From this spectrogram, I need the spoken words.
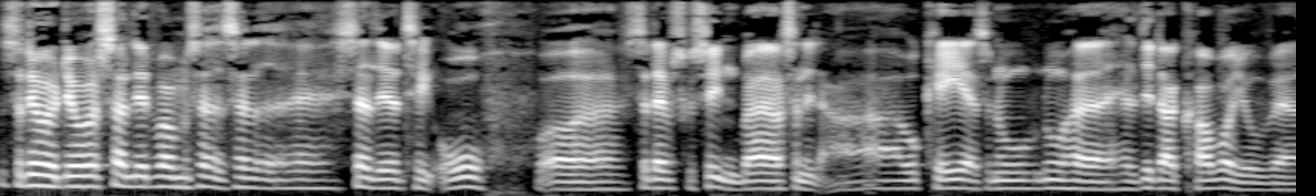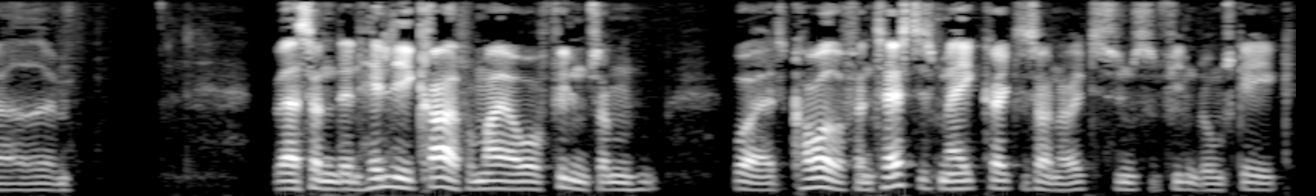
så det var, det var sådan lidt, hvor man sad, sad, øh, sad lidt og tænkte, åh, oh, og så da vi skulle se den, var jeg sådan lidt, ah, okay, altså nu, nu havde, havde det der cover jo været, øh, været sådan den heldige grad for mig over film, som, hvor at coveret var fantastisk, men jeg ikke rigtig sådan, og rigtig synes, at film var måske ikke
